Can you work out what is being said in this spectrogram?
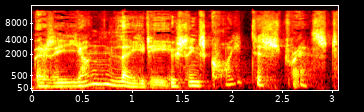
There's a young lady who seems quite distressed.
